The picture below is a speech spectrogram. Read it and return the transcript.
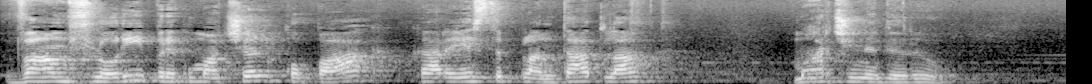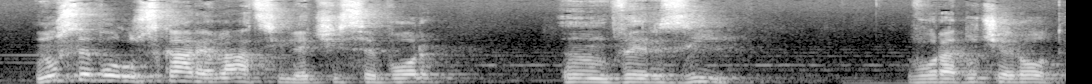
Va înflori precum acel copac care este plantat la margine de râu. Nu se vor usca relațiile, ci se vor înverzi, vor aduce rod.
